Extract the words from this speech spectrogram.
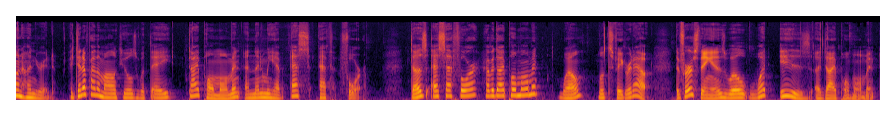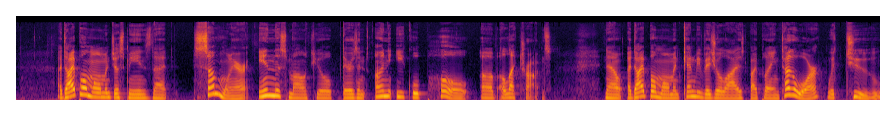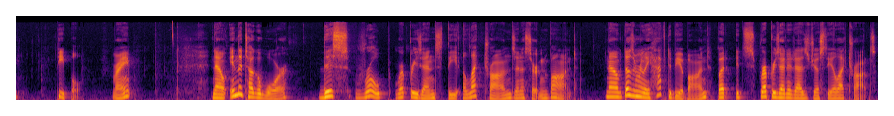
100. Identify the molecules with a dipole moment, and then we have SF4. Does SF4 have a dipole moment? Well, let's figure it out. The first thing is, well, what is a dipole moment? A dipole moment just means that somewhere in this molecule there's an unequal pull of electrons. Now, a dipole moment can be visualized by playing tug of war with two people, right? Now, in the tug of war, this rope represents the electrons in a certain bond. Now, it doesn't really have to be a bond, but it's represented as just the electrons.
